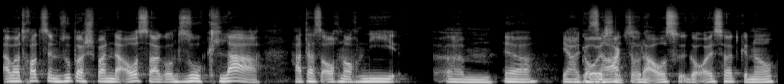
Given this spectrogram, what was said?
aber trotzdem super spannende Aussage und so klar hat das auch noch nie ähm, ja, ja, gesagt oder ausgeäußert, genau.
